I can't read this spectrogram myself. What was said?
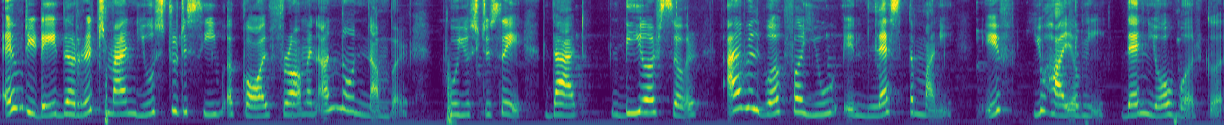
Every day, the rich man used to receive a call from an unknown number who used to say that, Dear sir, I will work for you in less the money if you hire me than your worker.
